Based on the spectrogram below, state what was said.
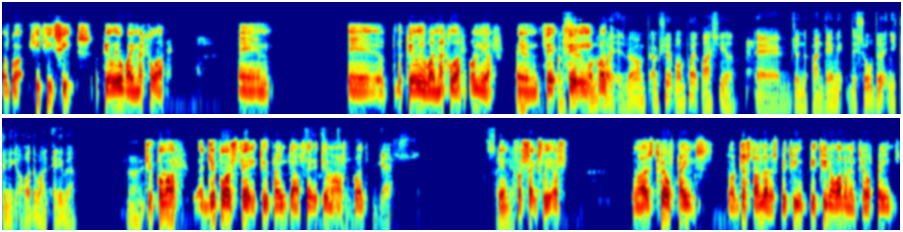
they've got heated seats, pale ale by Mikkeller. Um, the the pale ale by Mikkeller on there. Um, th- I'm sure at one quid. point as well. I'm, I'm sure at one point last year, um, during the pandemic, they sold out and you couldn't get a Hodder one anywhere. Aye. Jupiler, uh, a Jupiler's thirty two pound, Gav, thirty two and a half quid. Yes. Again for six litres. You know, that's twelve pints or just under. It's between between eleven and twelve pints.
